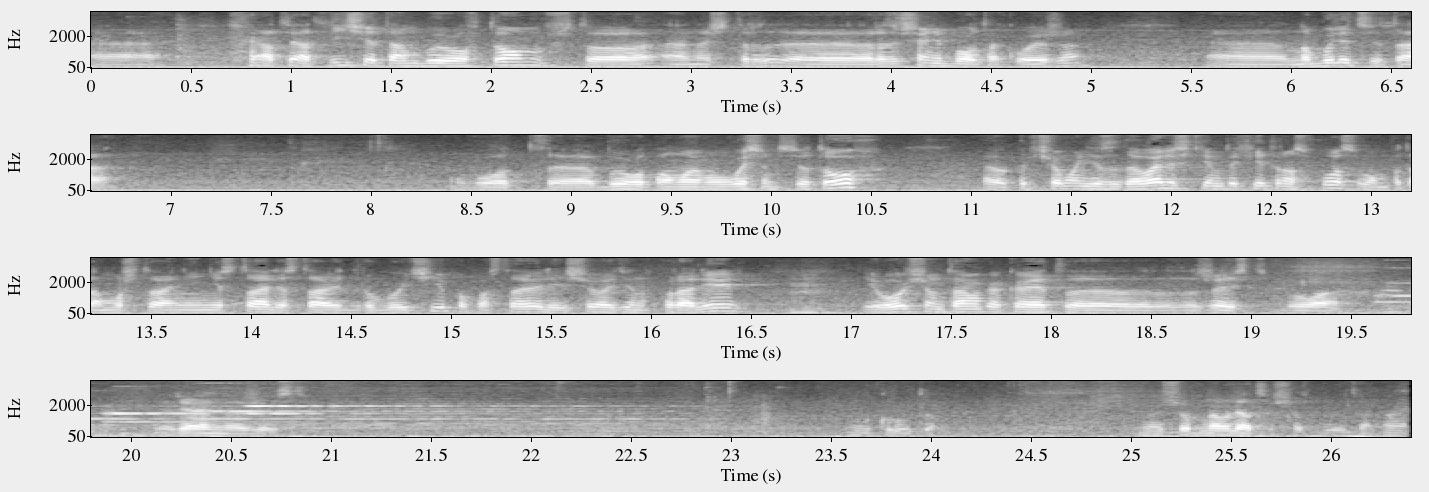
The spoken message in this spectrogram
Э, от, отличие там было в том, что значит, разрешение было такое же, но были цвета. Вот, было, по-моему, 8 цветов, причем они задавались каким-то хитрым способом, потому что они не стали ставить другой чип, а поставили еще один в параллель. И, в общем, там какая-то жесть была, реальная жесть. Ну круто. Ну еще обновляться сейчас будет. Ага.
